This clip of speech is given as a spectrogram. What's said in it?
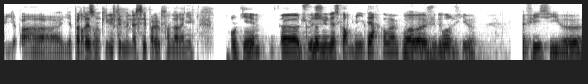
il n'y a, pas- il y a pas de raison qu'il ait été menacé par le clan de l'araignée. Ok. Euh, tu lui donnes une escorte militaire quand même? Ouais, ouais, je lui donne tout ce qu'il veut. La fille, s'il veut.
